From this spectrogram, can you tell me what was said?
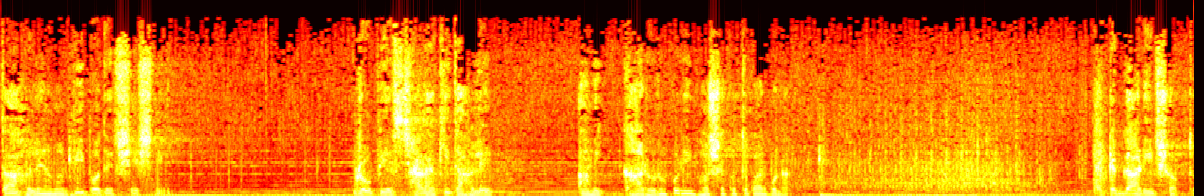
তাহলে আমার বিপদের শেষ নেই। গ্রোপিয়াস ছাড়া কি তাহলে আমি কারোর উপরেই ভরসা করতে পারব না? একটা গাড়ির শব্দ।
